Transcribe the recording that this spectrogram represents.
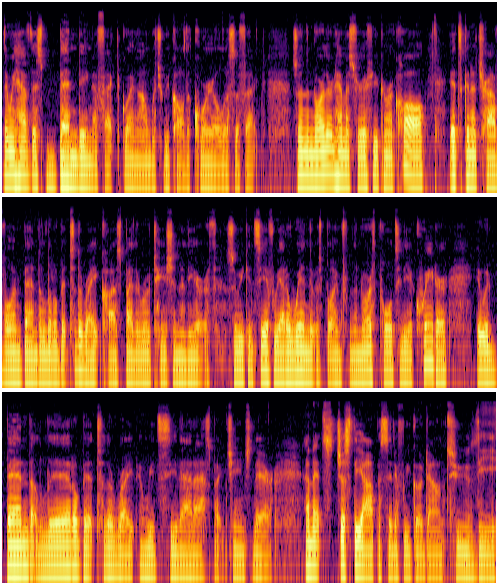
then we have this bending effect going on, which we call the Coriolis effect. So in the northern hemisphere, if you can recall, it's going to travel and bend a little bit to the right caused by the rotation of the Earth. So we can see if we had a wind that was blowing from the North Pole to the equator, it would bend a little bit to the right and we'd see that aspect change there. And it's just the opposite if we go down to the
